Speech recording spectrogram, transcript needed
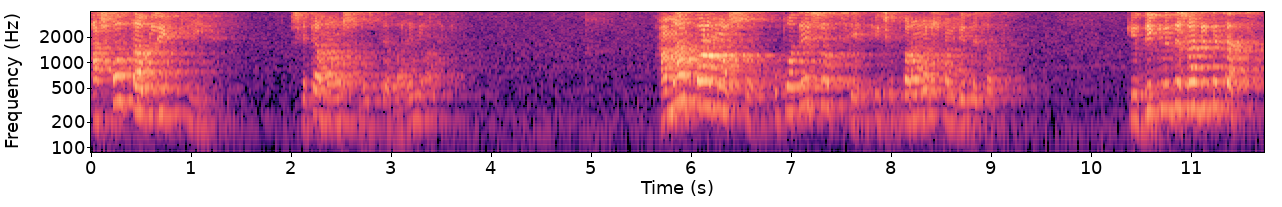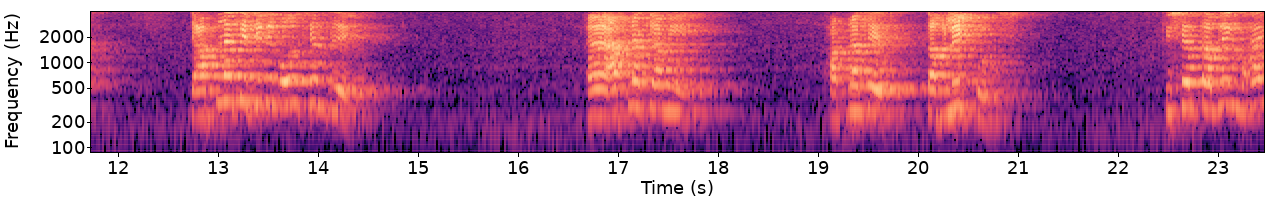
আসল তাবলিগ কি? সেটা মানুষ বুঝতে পারেনি অনেকে। আমার পরামর্শ, উপদেশ হচ্ছে, কিছু পরামর্শ আমি দিতে চাচ্ছি। কেউ দিক নির্দেশনা দিতে চাচ্ছি? যে আপনাকে যিনি বলছেন যে হ্যাঁ আপনাকে আমি, আপনাকে তাবলিগ করছি। কিসের তাবলিগ ভাই?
